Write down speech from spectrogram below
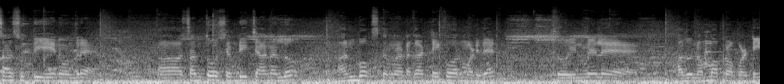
ಹೊಸ ಸುದ್ದಿ ಏನು ಅಂದರೆ Santosh M D channel unbox Karnataka take over ಮಾಡಿದೆ. ಸೊ ಇನ್ಮೇಲೆ ಅದು ನಮ್ಮ ಪ್ರಾಪರ್ಟಿ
